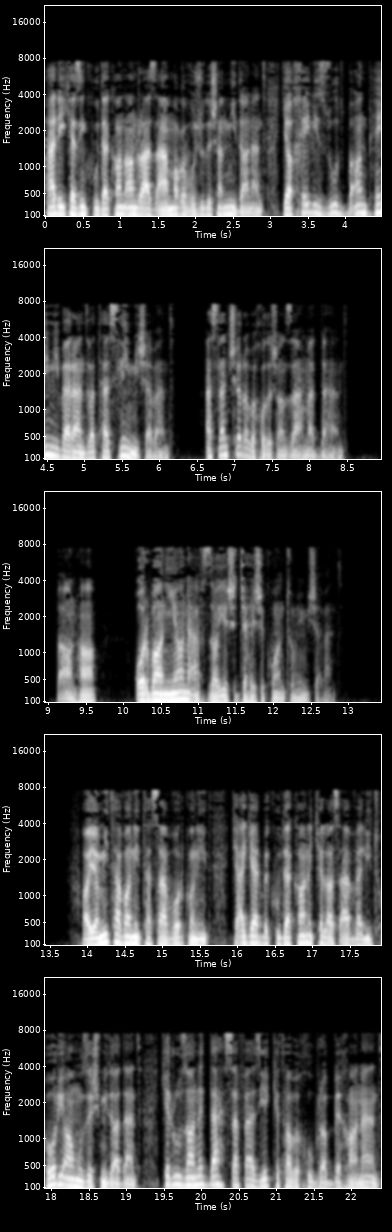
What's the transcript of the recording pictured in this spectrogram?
هر یک از این کودکان آن را از اعماق وجودشان می‌دانند یا خیلی زود به آن پی می‌برند و تسلیم می‌شوند. اصلا چرا به خودشان زحمت دهند؟ و آنها قربانیان افزایش جهش کوانتومی می‌شوند. آیا می توانید تصور کنید که اگر به کودکان کلاس اولی طوری آموزش می‌دادند که روزانه ده صفحه از یک کتاب خوب را بخوانند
